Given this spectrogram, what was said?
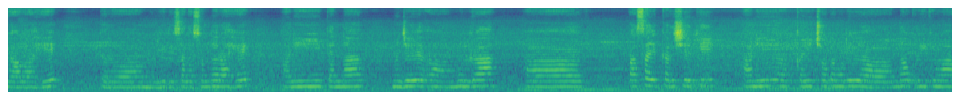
गाव आहे. तर मुलगी दिसायला सुंदर आहे आणि त्यांना म्हणजे मुलगा पाच सहा एकर शेती आणि काही छोटं मोठे नोकरी किंवा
